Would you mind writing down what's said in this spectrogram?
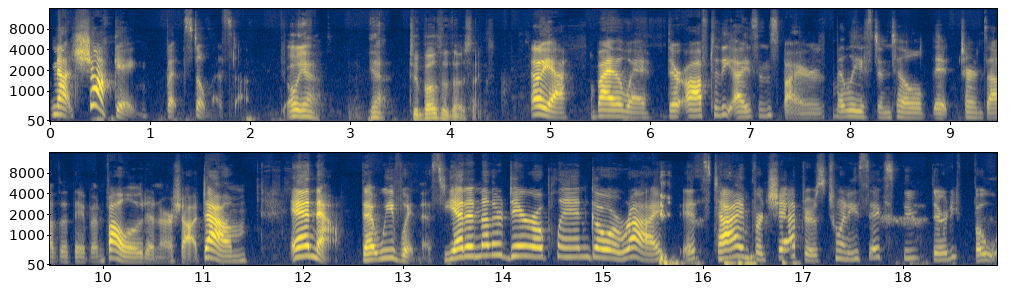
Not shocking, but still messed up. Oh yeah, yeah. To both of those things. Oh yeah. By the way, they're off to the ice and spires, at least until it turns out that they've been followed and are shot down. And now that we've witnessed yet another Darrow plan go awry, it's time for chapters 26 through 34.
